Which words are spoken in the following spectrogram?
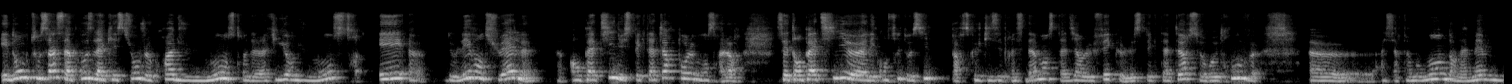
Et donc tout ça, ça pose la question, je crois, du monstre, de la figure du monstre et euh, de l'éventuelle empathie du spectateur pour le monstre. Alors cette empathie, euh, elle est construite aussi par ce que je disais précédemment, c'est-à-dire le fait que le spectateur se retrouve euh, à certains moments dans la même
